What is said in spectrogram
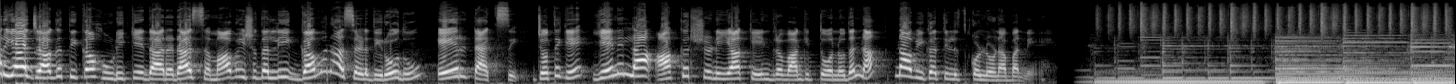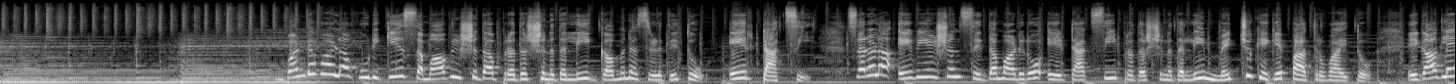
ಬಾರಿಯ ಜಾಗತಿಕ ಹೂಡಿಕೆದಾರರ ಸಮಾವೇಶದಲ್ಲಿ ಗಮನ ಸೆಳೆದಿರೋದು ಏರ್ ಟ್ಯಾಕ್ಸಿ. ಜೊತೆಗೆ ಏನೆಲ್ಲ ಆಕರ್ಷಣೀಯ ಕೇಂದ್ರವಾಗಿತ್ತು ಅನ್ನೋದನ್ನ ನಾವೀಗ ತಿಳಿಸ್ಕೊಳ್ಳೋಣ ಬನ್ನಿ. ಬಂಡವಾಳ ಹೂಡಿಕೆ ಸಮಾವೇಶದ ಪ್ರದರ್ಶನದಲ್ಲಿ ಗಮನ ಸೆಳೆದಿದ್ದು ಏರ್ ಟ್ಯಾಕ್ಸಿ. ಸರಳ ಏವಿಯೇಷನ್ ಸಿದ್ಧ ಮಾಡಿರೋ ಏರ್ ಟ್ಯಾಕ್ಸಿ ಪ್ರದರ್ಶನದಲ್ಲಿ ಮೆಚ್ಚುಗೆಗೆ ಪಾತ್ರವಾಯಿತು. ಈಗಾಗಲೇ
